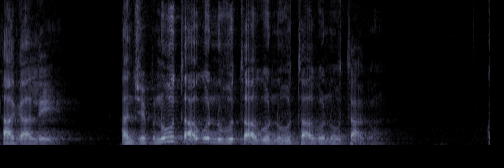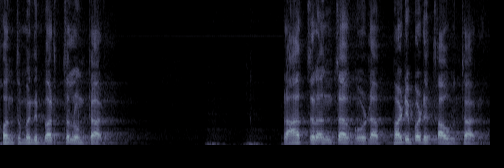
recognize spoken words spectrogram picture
తాగాలి అని చెప్పి నువ్వు తాగు నువ్వు తాగు నువ్వు తాగు నువ్వు తాగు. కొంతమంది భర్తలు ఉంటారు. రాత్రంతా కూడా పడిపడి తాగుతారు.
